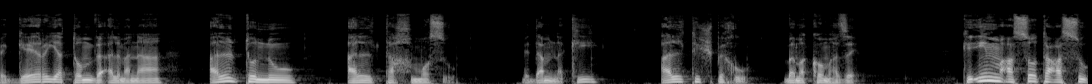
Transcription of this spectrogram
וגר יתום ואלמנה, אל תונו, אל תחמוסו. בדם נקי, אל תשפכו במקום הזה. כי אם עשו תעשו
